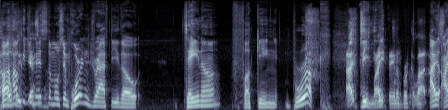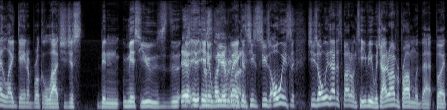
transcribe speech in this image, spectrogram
Uh, how could you miss the most important draftee though? Dana fucking Brooke. I the, like Dana Brooke a lot. Honestly. I I like Dana Brooke a lot. She's just been misused yeah, in, in a like weird everybody. way because she's she's always she's always had a spot on TV, which I don't have a problem with that. But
